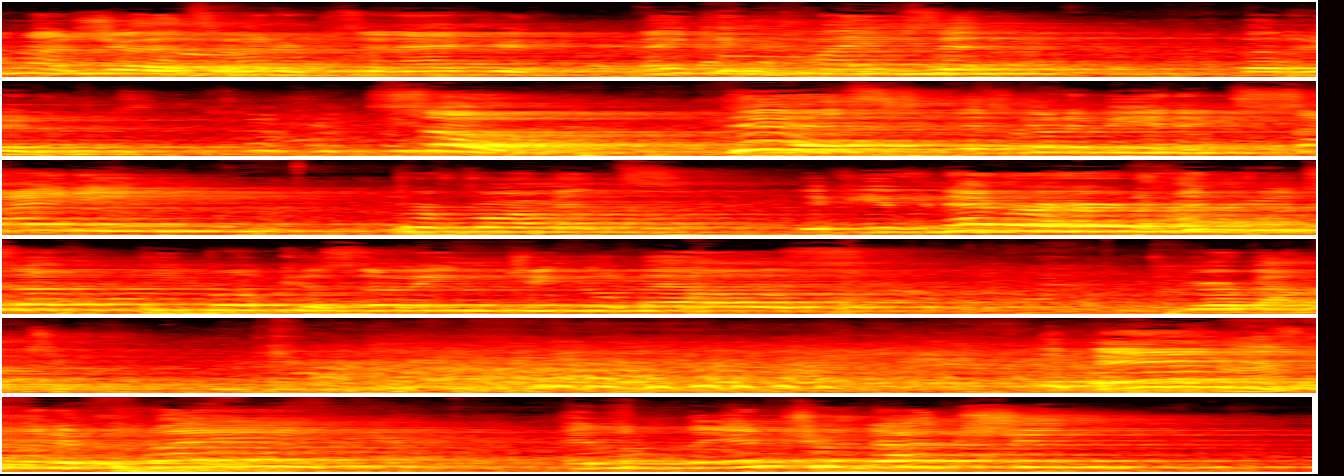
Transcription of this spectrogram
I'm not sure that's 100% accurate. Macon claims it, but who knows? So, this is going to be an exciting performance. If you've never heard hundreds of people kazooing jingle bells, you're about to. The band is going to play a little introduction,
